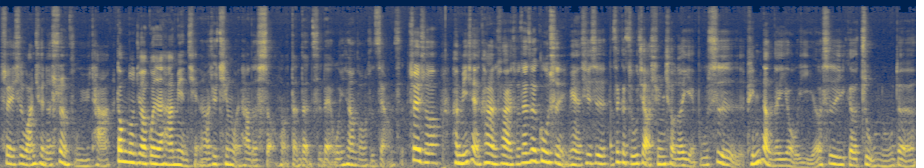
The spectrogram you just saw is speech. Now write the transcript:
所以是完全的顺服于他，动不动就要跪在他面前，然后去亲吻他的手哈等等之类。我印象中是这样子，所以说很明显的看得出来说，在这个故事里面，其实这个主角寻求的也不是平等的友谊，而是一个主奴的。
